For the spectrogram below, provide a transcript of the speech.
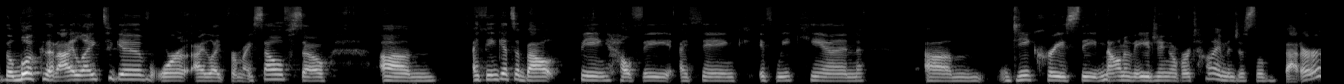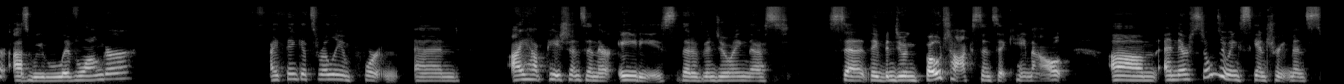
the look that i like to give or i like for myself so um, i think it's about being healthy i think if we can um, decrease the amount of aging over time and just look better as we live longer, I think it's really important. And I have patients in their 80s that have been doing this. Set, they've been doing Botox since it came out. Um, and they're still doing skin treatments,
